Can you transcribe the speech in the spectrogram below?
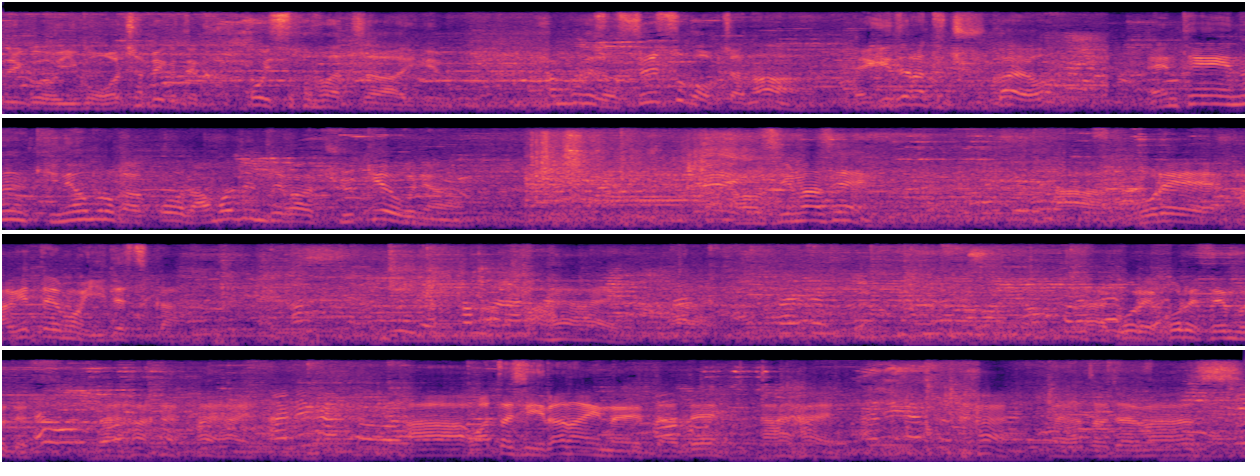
근데 여러분 이거 이거 어차피 근데 갖고 있어봤자 이게 한국에서 쓸 수가 없잖아. 애기들한테 줄까요? 엔테이는 기념으로 갖고 나머지는 제가 줄게요 그냥. 아, すいません. 아, 노래 아기 때문에 이ですか? 아, はいはい。あこれこれ全部です。はいはいはい。あ、私いらないので、はいはい。ありがとうございます。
